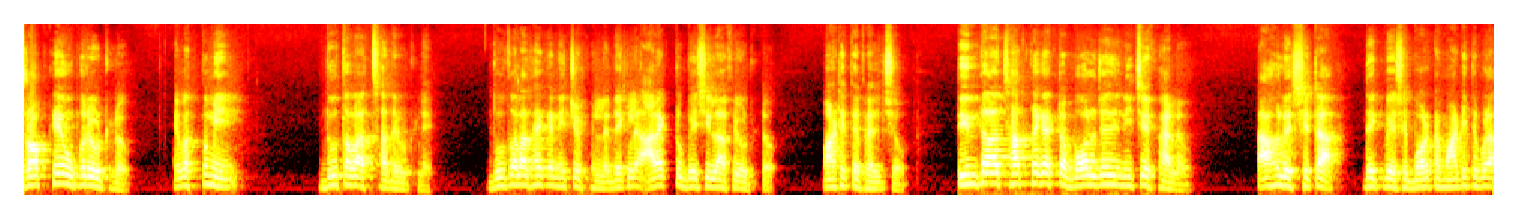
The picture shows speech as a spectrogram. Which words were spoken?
ড্রপ খেয়ে উপরে উঠল। এবার তুমি দুতলার ছাদে উঠলে। দুতলা থেকে নিচে ফেললে, দেখলে আরেকটু বেশি লাফিয়ে উঠল মাটিতে ফেলছো। তিনতলা ছাদ থেকে একটা বল যদি নিচে ফেলো, তাহলে সেটা দেখবে সে বলটা মাটিতে পড়ে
